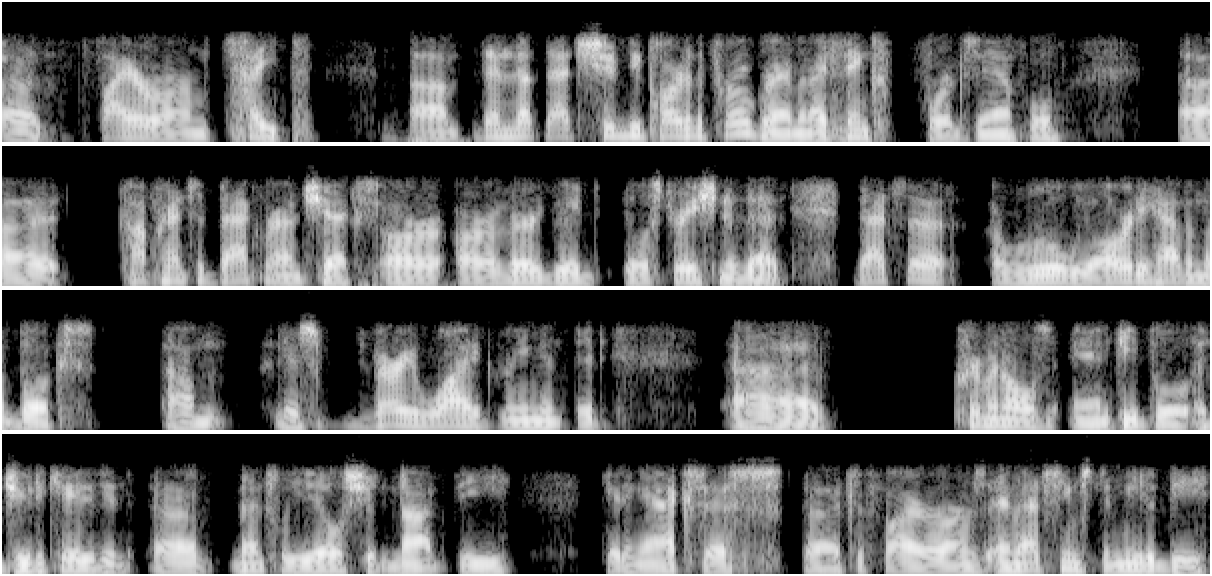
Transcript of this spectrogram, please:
uh, firearm type, um, then that, that should be part of the program. And I think, for example, uh, comprehensive background checks are, are a very good illustration of that. That's a, a rule we already have in the books. Um, there's very wide agreement that uh, criminals and people adjudicated uh, mentally ill should not be getting access uh, to firearms, and that seems to me to be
